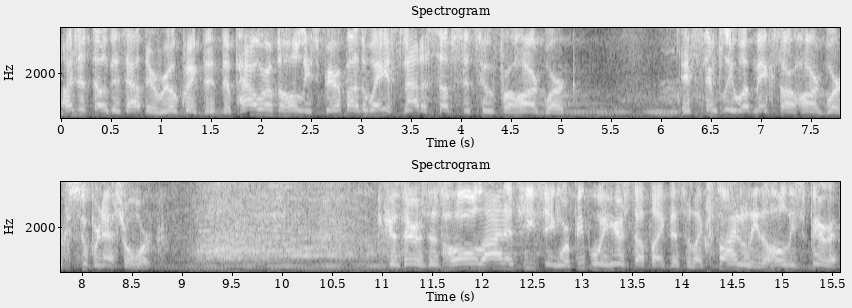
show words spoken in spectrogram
I'll just throw this out there real quick. The, the power of the Holy Spirit, by the way, it's not a substitute for hard work. It's simply what makes our hard work supernatural work. Because there's this whole line of teaching where people will hear stuff like this are like, finally, the Holy Spirit.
